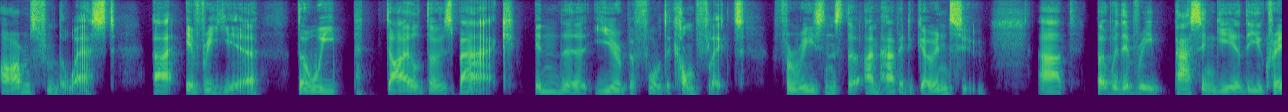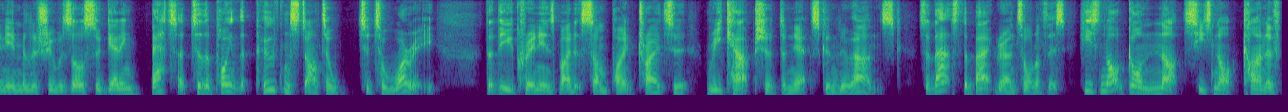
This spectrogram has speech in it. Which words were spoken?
arms from the West uh, every year, though we dialed those back in the year before the conflict for reasons that I'm happy to go into. Uh, but with every passing year, the Ukrainian military was also getting better to the point that Putin started to, to worry that the Ukrainians might at some point try to recapture Donetsk and Luhansk. So that's the background to all of this. He's not gone nuts. He's not kind of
